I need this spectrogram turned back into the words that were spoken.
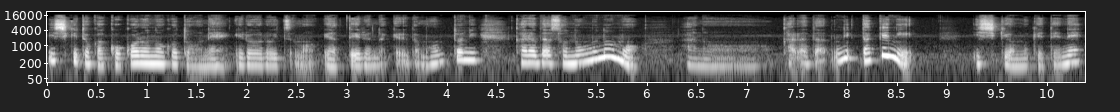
意識とか心のことをねいろいろいつもやっているんだけれども本当に体そのものもあの体にだけに意識を向けてね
